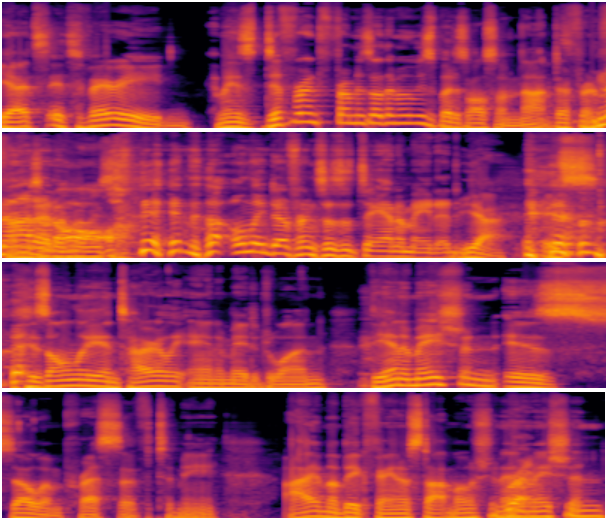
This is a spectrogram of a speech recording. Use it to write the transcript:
Yeah, it's it's very. I mean, it's different from his other movies, but it's also not different. from Not at all. The only difference is it's animated. Yeah, it's his only entirely animated one. The animation is so impressive to me. I'm a big fan of stop motion Right. animation,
